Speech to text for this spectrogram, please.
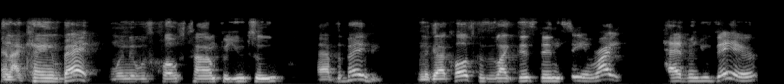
And I came back when it was close time for you to have the baby. And it got close because it's like this didn't seem right having you there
